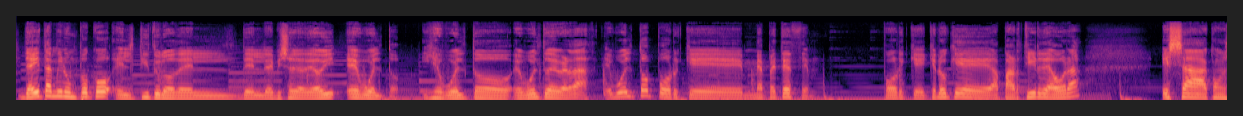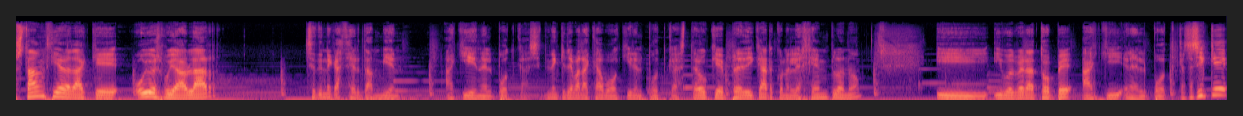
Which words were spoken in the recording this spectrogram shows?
De ahí también un poco el título del, del episodio de hoy, he vuelto. Y he vuelto, he vuelto de verdad. He vuelto porque me apetece. Porque creo que a partir de ahora, esa constancia de la que hoy os voy a hablar, se tiene que hacer también aquí en el podcast. Se tiene que llevar a cabo aquí en el podcast. Tengo que predicar con el ejemplo, ¿no? Y, y volver a tope aquí en el podcast. Así que,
